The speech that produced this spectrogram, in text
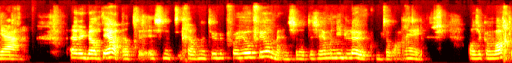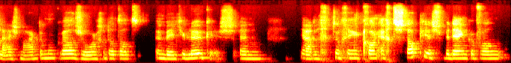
Ja, En ik dacht, ja, dat is, geldt natuurlijk voor heel veel mensen. Dat is helemaal niet leuk om te wachten. Nee. Dus als ik een wachtlijst maak, dan moet ik wel zorgen dat dat een beetje leuk is. En ja, toen ging ik gewoon echt stapjes bedenken van...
